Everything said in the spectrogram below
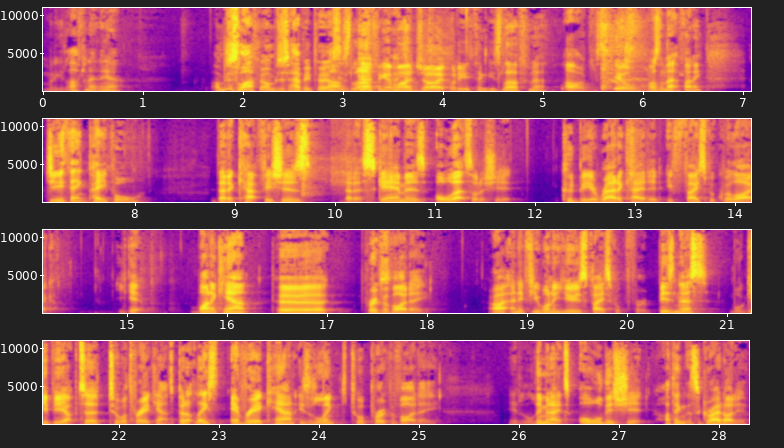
What are you laughing at now? I'm just laughing. I'm just a happy person. Oh, he's laughing at my joke. What do you think he's laughing at? Oh, still wasn't that funny? Do you think people that are catfishers, that are scammers, all that sort of shit, could be eradicated if Facebook were like, you get one account per proof of ID, all right? And if you want to use Facebook for a business, we'll give you up to two or three accounts. But at least every account is linked to a proof of ID. It eliminates all this shit. I think that's a great idea.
